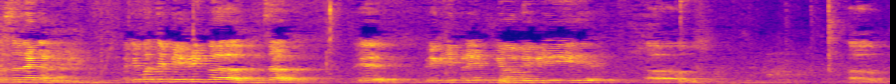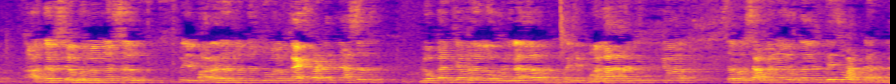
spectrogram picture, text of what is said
तसं नाही करणार. म्हणजे मग ते वेगळी तुमचं जे वेगळी प्रेम किंवा वेगळी अं, अं, आदर्श म्हणून असं म्हणजे महाराजांबद्दल तुम्हाला काहीच वाटत नाही असं लोकांच्या लोकांना म्हणजे मला आणि किंवा सर्वसामान्य लोकांना तेच वाटणार ना?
